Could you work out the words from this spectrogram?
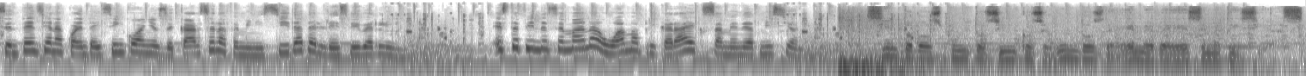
Sentencian a 45 años de cárcel a feminicida del Lesbi Berlín. Este fin de semana UAM aplicará examen de admisión. 102.5 segundos de MBS Noticias.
